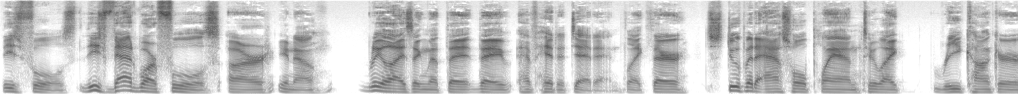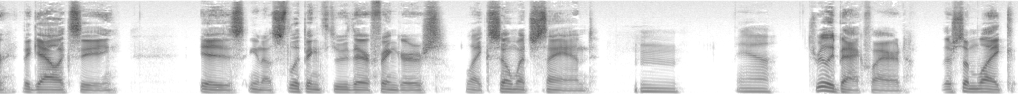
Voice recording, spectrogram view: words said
these fools, these Vaadwaur fools are, you know, realizing that they they have hit a dead end. Like their stupid asshole plan to like reconquer the galaxy is, you know, slipping through their fingers like so much sand. Hmm. Yeah. It's really backfired. There's some like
